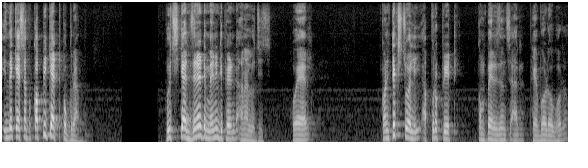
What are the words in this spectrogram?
in the case of a copycat program which can generate many different analogies where contextually appropriate comparisons are favored over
